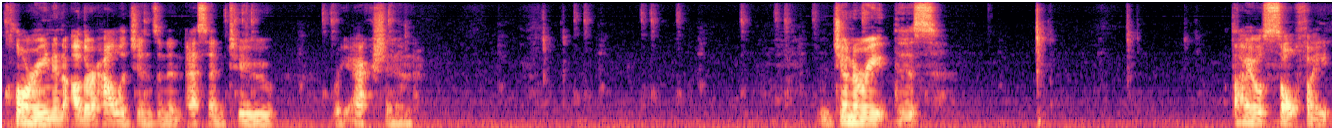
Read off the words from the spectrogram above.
chlorine and other halogens in an SN2 reaction. Generate this thiosulfite,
